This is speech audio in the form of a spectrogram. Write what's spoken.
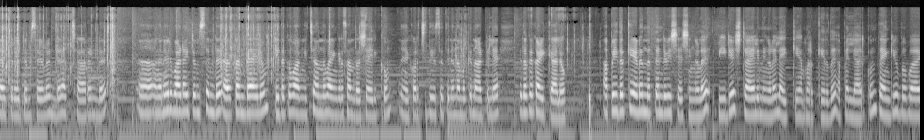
ബേക്കറി ഐറ്റംസുകളുണ്ട് അച്ചാറുണ്ട്. അങ്ങനെ ഒരുപാട് ഐറ്റംസ് ഉണ്ട്. അപ്പം എന്തായാലും ഇതൊക്കെ വാങ്ങിച്ച അന്ന് ഭയങ്കര സന്തോഷമായിരിക്കും കുറച്ച് ദിവസത്തിന് നമുക്ക് നാട്ടിൽ ഇതൊക്കെ കഴിക്കാമല്ലോ അപ്പോൾ ഇതൊക്കെയാണ് ഇന്നത്തെ എന്റെ വിശേഷങ്ങൾ വീഡിയോ ഇഷ്ടമായാലും നിങ്ങൾ ലൈക്ക് ചെയ്യാൻ മറക്കരുത്. അപ്പോൾ എല്ലാവർക്കും താങ്ക് യു ബൈ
